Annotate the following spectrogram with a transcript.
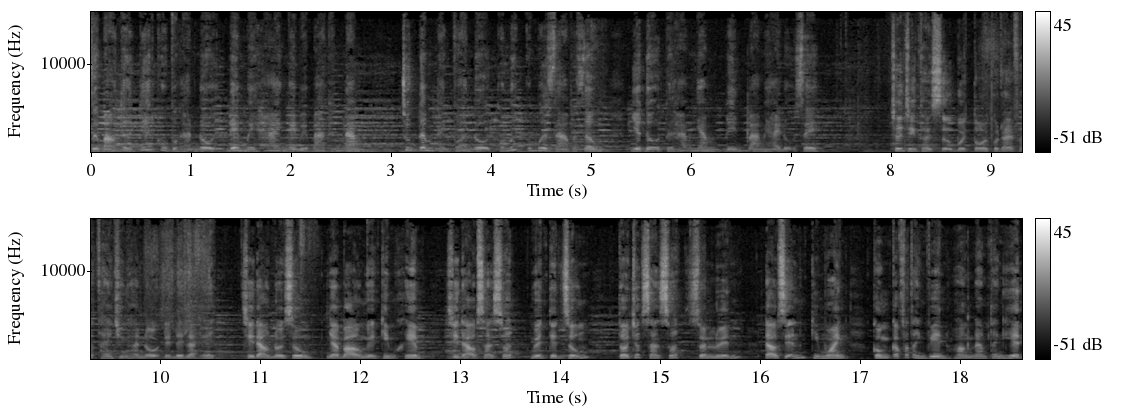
Dự báo thời tiết khu vực Hà Nội đêm 12 ngày 13 tháng 5, trung tâm thành phố Hà Nội có lúc có mưa rào và rông, nhiệt độ từ 25 đến 32 độ C. Chương trình thời sự buổi tối của Đài Phát thanh Truyền hình Hà Nội đến đây là hết. Chỉ đạo nội dung nhà báo Nguyễn Kim Khiêm, chỉ đạo sản xuất Nguyễn Tiến Dũng, tổ chức sản xuất Xuân Luyến, đạo diễn Kim Oanh cùng các phát thanh viên Hoàng Nam Thanh Hiền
